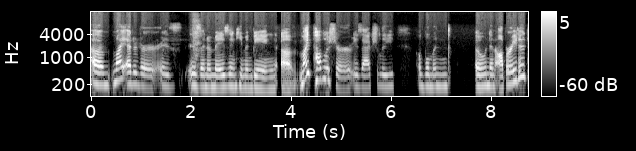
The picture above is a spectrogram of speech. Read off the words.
Um, my editor is is an amazing human being. Um, my publisher is actually a woman owned and operated.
